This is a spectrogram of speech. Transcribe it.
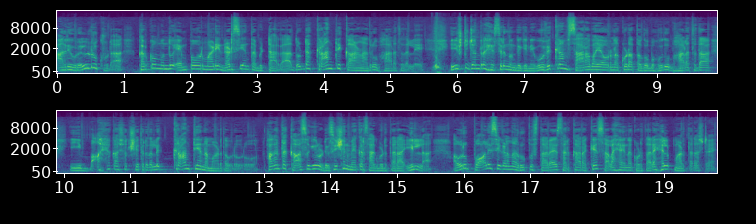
ಆದ್ರೆ ಇವರೆಲ್ಲರೂ ಕೂಡ ಕರ್ಕೊಂಡ್ಬಂದು ಎಂಪವರ್ ಮಾಡಿ ನಡೆಸಿ ಅಂತ ಬಿಟ್ಟಾಗ ದೊಡ್ಡ ಕ್ರಾಂತಿ ಕಾರಣ ಆದ್ರು ಭಾರತದಲ್ಲಿ. ಇಷ್ಟು ಜನರ ಹೆಸರಿನೊಂದಿಗೆ ನೀವು ವಿಕ್ರಮ್ ಸಾರಾಭಾಯ್ ಅವ್ರನ್ನ ಕೂಡ ತಗೋಬಹುದು. ಭಾರತದ ಈ ಬಾಹ್ಯಾಕಾಶ ಕ್ಷೇತ್ರದಲ್ಲಿ ಕ್ರಾಂತಿಯನ್ನ ಮಾಡಿದವರು ಅವರು. ಹಾಗಂತ ಖಾಸಗಿಯವರು ಡಿಸಿಷನ್ ಮೇಕರ್ಸ್ ಆಗ್ಬಿಡ್ತಾರ? ಇಲ್ಲ. ಅವರು ಪಾಲಿಸಿಗಳನ್ನ ರೂಪಿಸ್ತಾರೆ, ಸರ್ಕಾರಕ್ಕೆ ಸಲಹೆಯನ್ನ ಕೊಡ್ತಾರೆ ಹೆಲ್ಪ್ ಮಾಡ್ತಾರೆ ಅಷ್ಟೇ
